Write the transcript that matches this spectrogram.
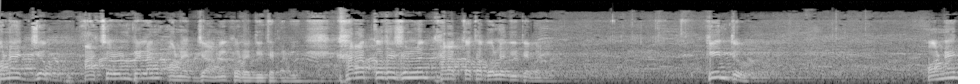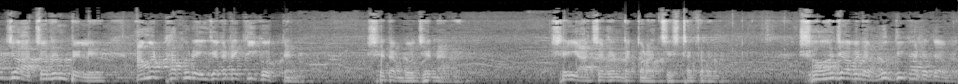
অন্যায্য আচরণ পেলাম, অন্যায্য আমি করে দিতে পারি। খারাপ কথা শুনলাম, খারাপ কথা বলে দিতে পারি। কিন্তু অন্যায্য আচরণ পেলে আমার ঠাকুর এই জায়গাটা কি করতেন? সেটা বোঝেন আগে সেই আচরণটা করার চেষ্টা করেন। সহজ হবে না, বুদ্ধি খাটাতে হবে।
